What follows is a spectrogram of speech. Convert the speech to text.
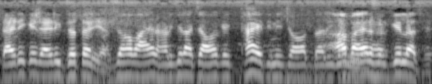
ડાયરેક્ટ એ ડાયરેક્ટ જતા રહ્યા. જો આ વાયર હળગેલા ચાવા કંઈક થાય તેની જવાબદારી આ વાયર હળગેલા છે.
